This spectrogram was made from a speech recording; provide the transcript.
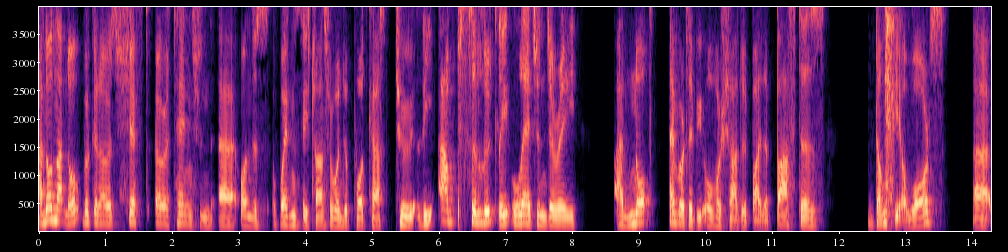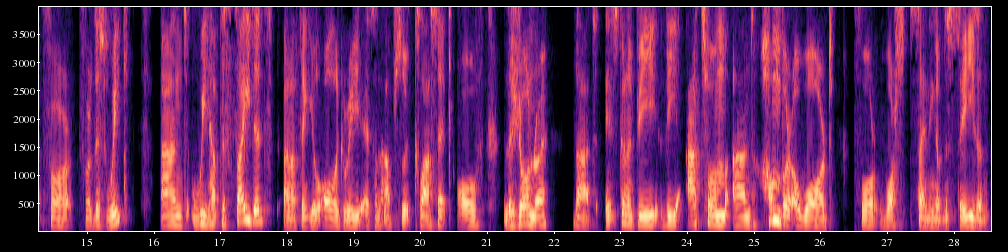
and on that note, we're going to shift our attention uh, on this Wednesday Transfer Window podcast to the absolutely legendary and not ever to be overshadowed by the BAFTAs Donkey Awards uh, for for this week. And we have decided, and I think you'll all agree, it's an absolute classic of the genre, that it's going to be the Atom and Humber Award for Worst Signing of the Season.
